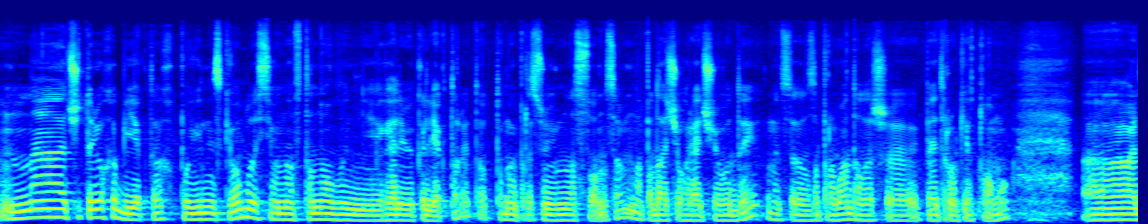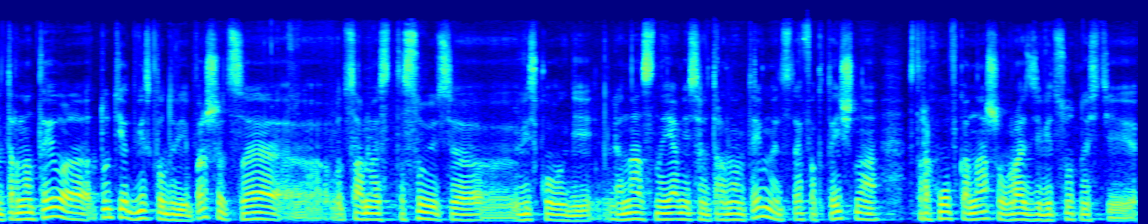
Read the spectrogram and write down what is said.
На чотирьох об'єктах по Вінницькій області у нас встановлені гелєві колектори. Тобто ми працюємо над сонцем на подачу гарячої води. Ми це запровадили ще 5 років тому. Альтернатива тут є дві складові. Перше, це е, от саме стосується військових дій. Для нас наявність альтернативної це фактично страховка наша в разі відсутності е,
